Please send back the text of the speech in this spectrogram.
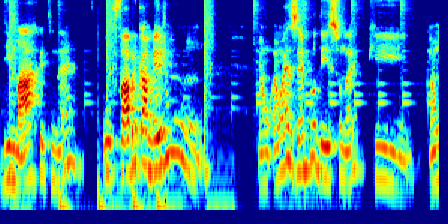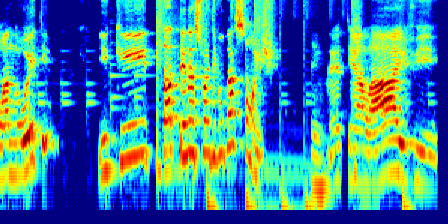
de marketing, né? O Fábrica mesmo é um, é um exemplo disso, né? Que é uma noite e que tá tendo as suas divulgações. Sim. Né? Tem a live,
